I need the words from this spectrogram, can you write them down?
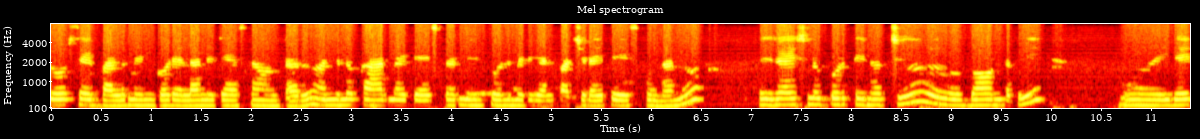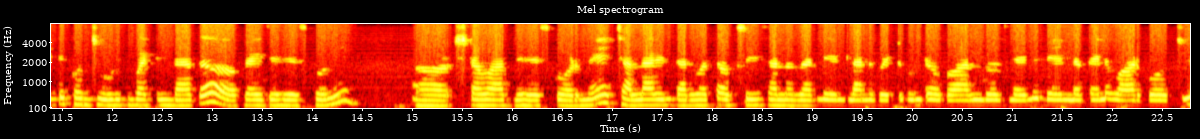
రోడ్ సైడ్ బల్ల మీద కూడా ఇలానే చేస్తూ ఉంటారు. అందులో కారం అయితే వేస్తారు. నేను పొడి మీద కానీ పచ్చడి అయితే వేసుకున్నాను. ఇది రైస్లో కూడా తినొచ్చు. బాగుంటది. ఇదైతే కొంచెం ఉడికి పట్టిన దాకా ఫ్రై చేసేసుకొని స్టవ్ ఆఫ్ చేసుకోవడమే చల్లారిన తర్వాత ఒక సీసాలో కానీ ఇంట్లో పెట్టుకుంటే ఒక వారం రోజులైనా దేనిలోకైనా వాడుకోవచ్చు.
